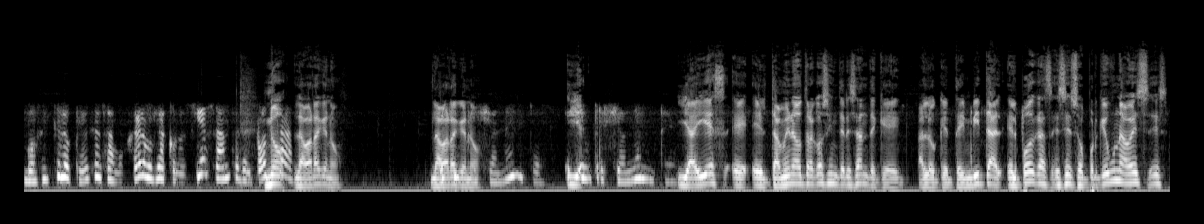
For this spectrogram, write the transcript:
vos viste lo que es esa mujer? ¿Vos la conocías antes del podcast? No, la verdad que no. La es verdad que no. Impresionante, es y, impresionante. Y ahí es eh, el, también otra cosa interesante que a lo que te invita el, el podcast es eso, porque una vez es,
